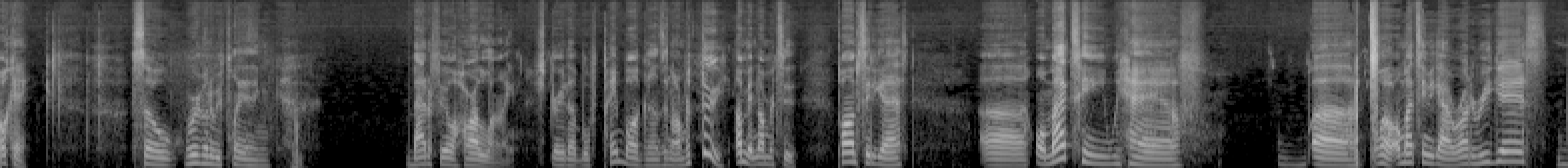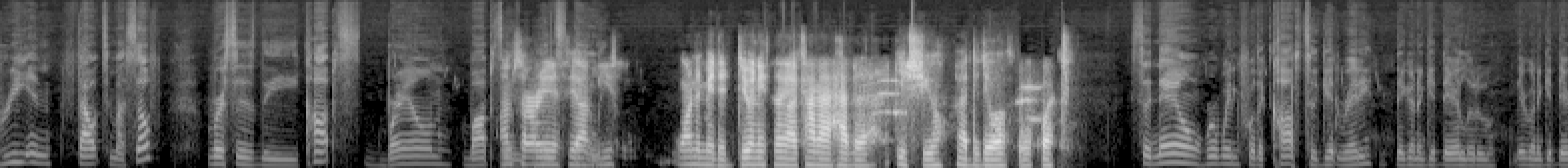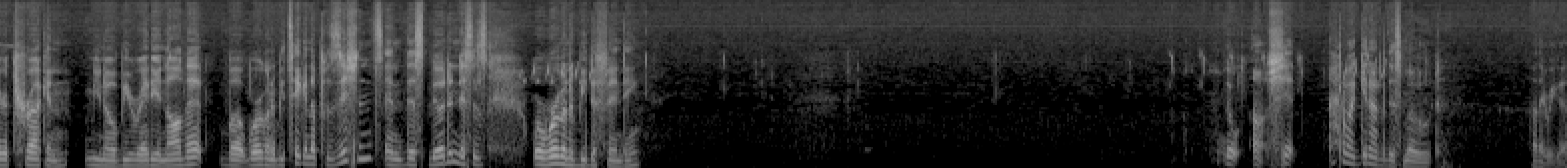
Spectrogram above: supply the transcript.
Okay. So we're gonna be playing Battlefield Hardline, straight up with paintball guns in Arma three. I'm at number two. Palm City guys. Uh, on my team we have uh well on my team we got Rodriguez, Breeden, Fouts, and myself versus the cops, Brown, Bobson. I'm sorry and if you wanted me to do anything. I kind of had a issue I had to deal with real quick. So now we're waiting for the cops to get ready. They're gonna get their little, they're gonna get their truck and you know be ready and all that. But we're gonna be taking up positions in this building. This is where we're gonna be defending. Oh, oh shit! How do I get out of this mode? Oh, there we go.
